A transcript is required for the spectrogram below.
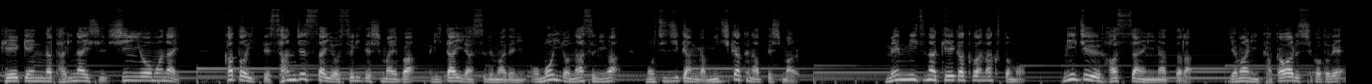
経験が足りないし、信用もない。かといって30歳を過ぎてしまえばリタイアするまでに思いをなすには持ち時間が短くなってしまう。綿密な計画はなくとも28歳になったら山に関わる仕事で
